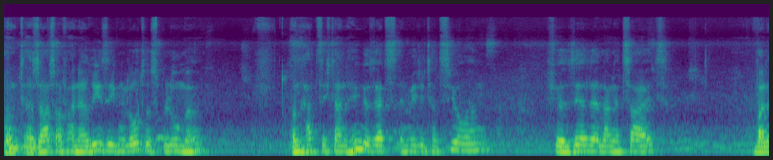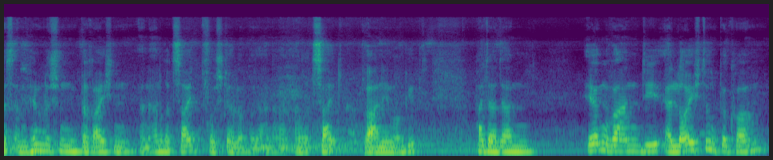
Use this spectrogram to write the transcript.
Und er saß auf einer riesigen Lotusblume und hat sich dann hingesetzt in Meditation für sehr, sehr lange Zeit, weil es im himmlischen Bereichen eine andere Zeitvorstellung oder eine andere Zeitwahrnehmung gibt, hat er dann irgendwann die Erleuchtung bekommen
